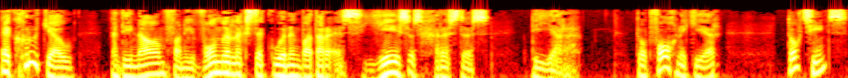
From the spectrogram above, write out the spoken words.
Ek groet jou in die naam van die wonderlikste koning wat daar is, Jesus Christus, die Here. Tot volgende keer. Totsiens.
